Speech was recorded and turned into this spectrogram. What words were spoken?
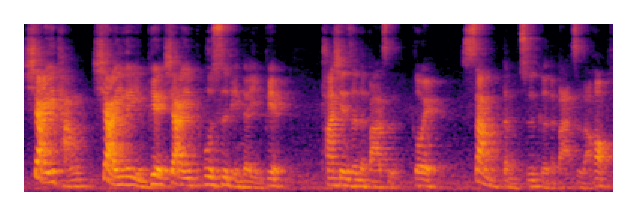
下一堂下一个影片，下一部视频的影片，他先生的八字，各位上等资格的八字了哈。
